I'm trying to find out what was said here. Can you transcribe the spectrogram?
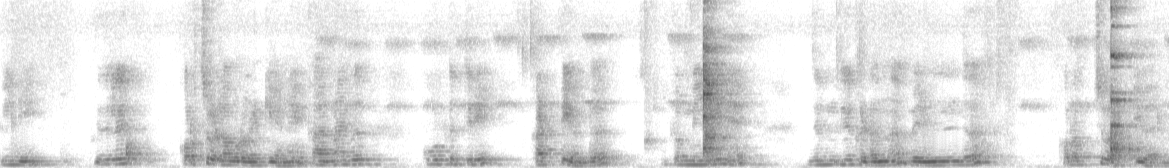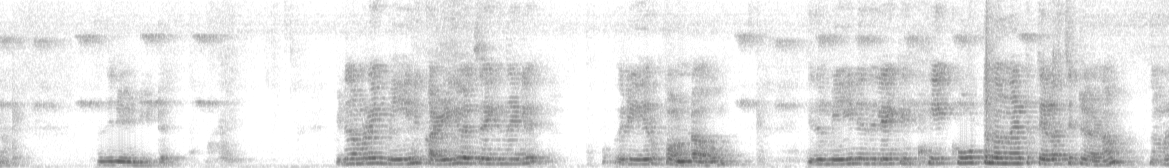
ഇനി ഇതിൽ കുറച്ച് വെള്ളം കൂടെ ഒഴിക്കുകയാണ്. കാരണം ഇത് കൂട്ടിത്തിരി കട്ടിയുണ്ട്. ഇപ്പം മീന് ഇതിൽ കിടന്ന് വെന്ത് കുറച്ച് വറ്റി വരണം അതിന് വേണ്ടിയിട്ട്. പിന്നെ നമ്മൾ ഈ മീൻ കഴുകി വെച്ചേക്കുന്നതിൽ ഒരു ഈർപ്പം ഉണ്ടാവും. ഇത് മീൻ ഇതിലേക്ക് ഈ കൂട്ട് നന്നായിട്ട് തിളച്ചിട്ട് വേണം നമ്മൾ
